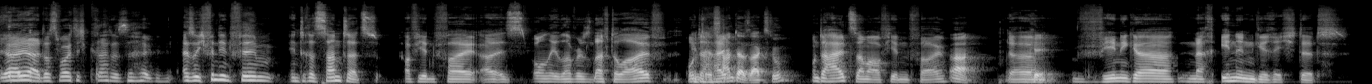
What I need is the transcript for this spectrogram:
Ja, ja, das wollte ich gerade sagen. Also ich finde den Film interessanter auf jeden Fall als Only Lovers Left Alive. Interessanter, sagst du? Unterhaltsamer auf jeden Fall. Ah, Ähm, okay. Weniger nach innen gerichtet.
